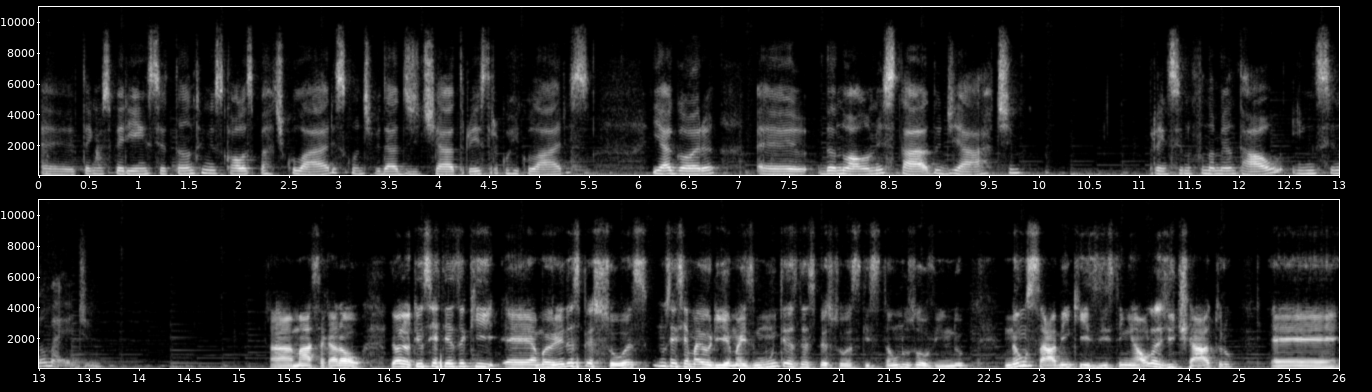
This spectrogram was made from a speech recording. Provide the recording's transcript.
É, tenho experiência tanto em escolas particulares, com atividades de teatro extracurriculares, e agora é, dando aula no estado de arte para ensino fundamental e ensino médio. Ah, massa, Carol. E olha, eu tenho certeza que é, a maioria das pessoas, não sei se é a maioria, mas muitas das pessoas que estão nos ouvindo não sabem que existem aulas de teatro é,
